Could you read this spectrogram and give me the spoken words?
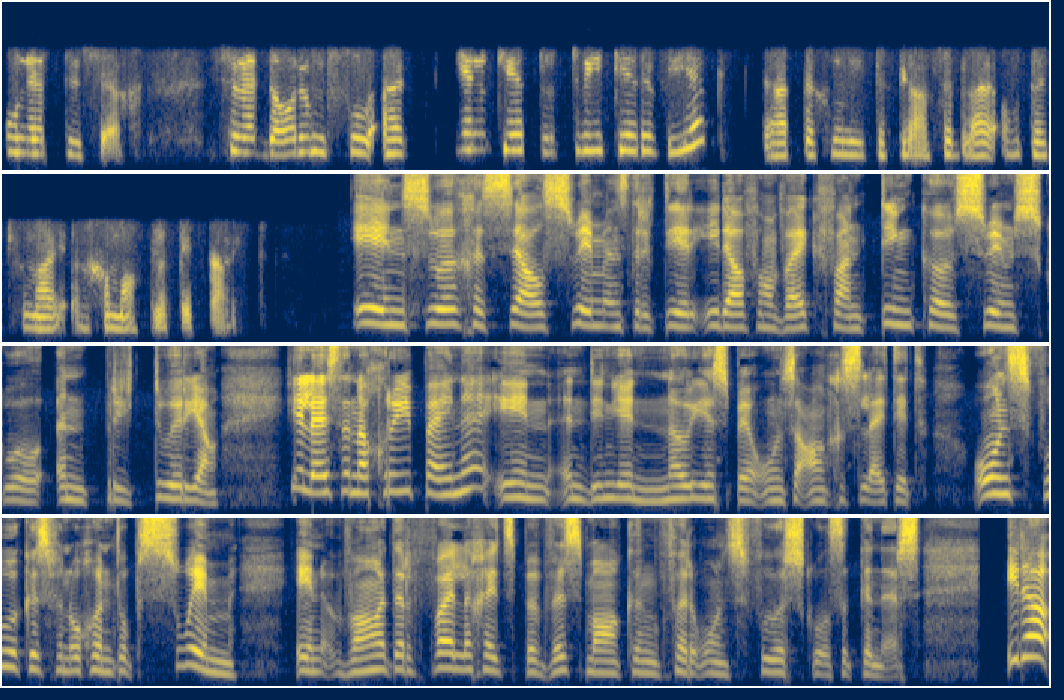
onder toesig. So daarom voel ek een keer tot twee keer 'n week 30 minute klasse bly altyd vir my 'n gemaklike tyd. En so gesels sweminstrukteur Ida van Wyk van Tinko Swemskool in Pretoria. Jy luister na Groepyne en indien jy nou eers by ons aangesluit het, ons fokus vanoggend op swem en waterveiligheidsbewusmaking vir ons voorskoolse kinders. Ida,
